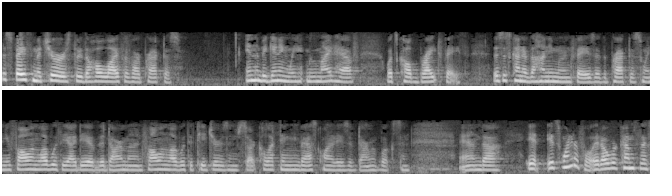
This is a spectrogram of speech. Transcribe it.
This faith matures through the whole life of our practice. In the beginning, we, we might have what's called bright faith. This is kind of the honeymoon phase of the practice when you fall in love with the idea of the Dharma and fall in love with the teachers and start collecting vast quantities of Dharma books and and uh, it, it's wonderful. It overcomes this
